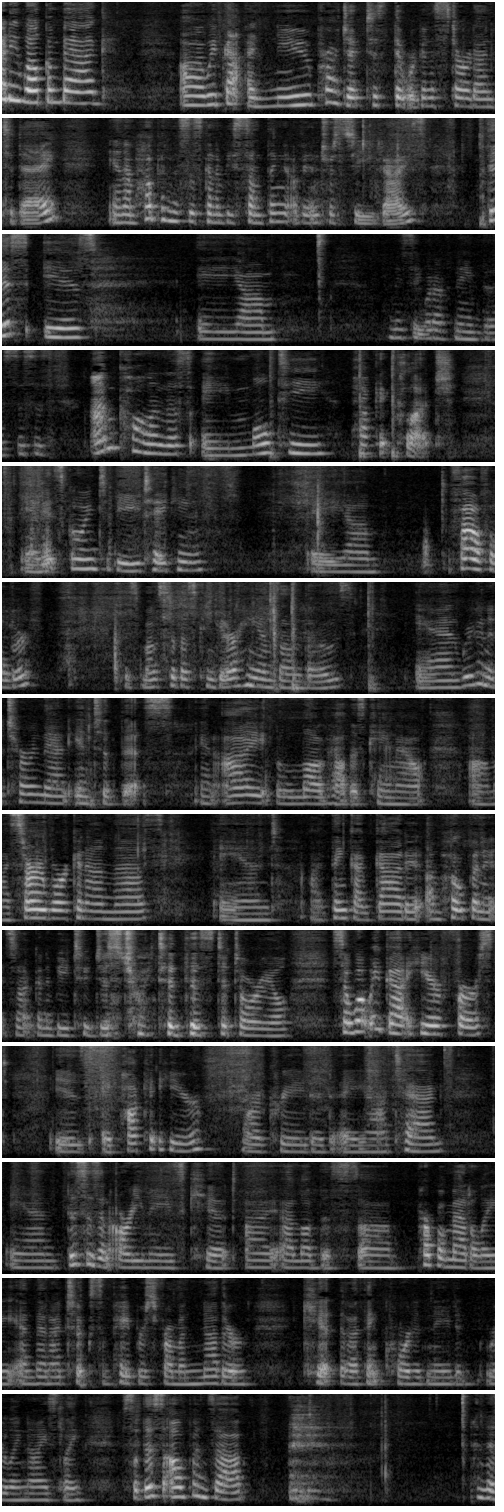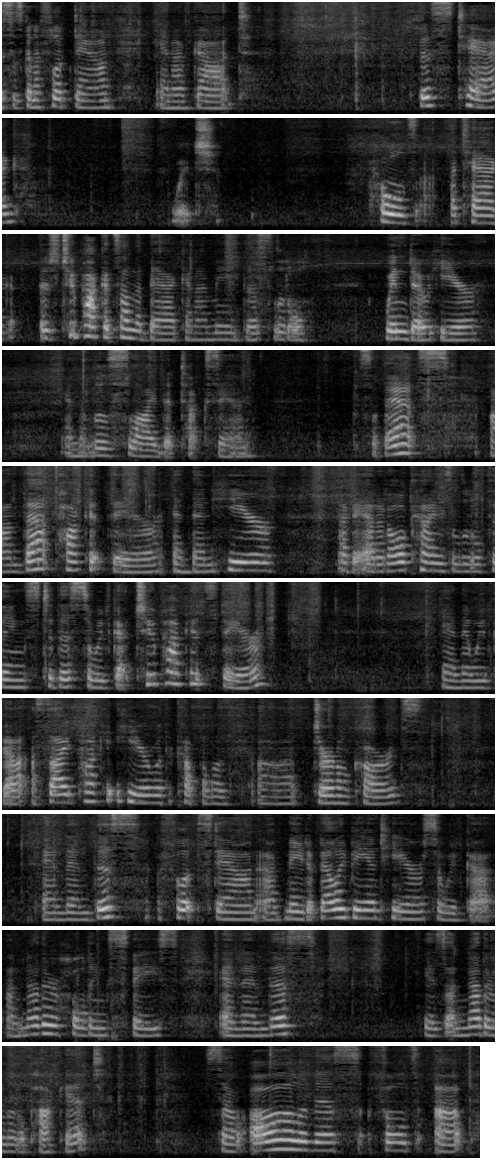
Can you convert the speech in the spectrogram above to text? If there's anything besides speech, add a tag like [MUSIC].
everybody, welcome back. Uh, we've got a new project to, that we're going to start on today, and I'm hoping this is going to be something of interest to you guys. This is a, um, let me see what I've named this. This is, I'm calling this a multi-pocket clutch, and it's going to be taking a um, file folder, because most of us can get our hands on those, and we're going to turn that into this. And I love how this came out. Um, I started working on this, and I think I've got it. I'm hoping it's not going to be too [LAUGHS] disjointed, this tutorial. So what we've got here first is a pocket here, where I've created a uh, tag. And this is an Artie Mays kit. I, I love this uh, purple metally, and then I took some papers from another kit that I think coordinated really nicely. So this opens up, and this is going to flip down, and I've got this tag, which holds a tag. There's two pockets on the back, and I made this little window here and the little slide that tucks in. So that's on that pocket there, and then here I've added all kinds of little things to this. So we've got two pockets there. And then we've got a side pocket here with a couple of uh, journal cards. And then this flips down. I've made a belly band here, so we've got another holding space. And then this is another little pocket. So all of this folds up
